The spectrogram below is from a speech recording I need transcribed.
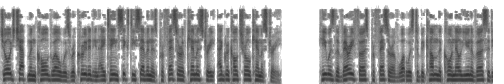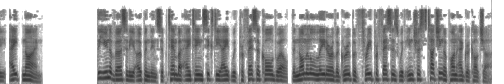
George Chapman Caldwell was recruited in 1867 as professor of chemistry agricultural chemistry. He was the very first professor of what was to become the Cornell University. 8 9. The university opened in September 1868 with Professor Caldwell, the nominal leader of a group of three professors with interests touching upon agriculture.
